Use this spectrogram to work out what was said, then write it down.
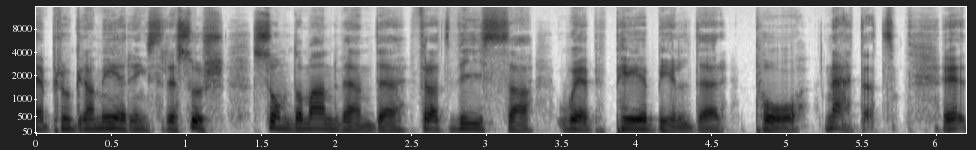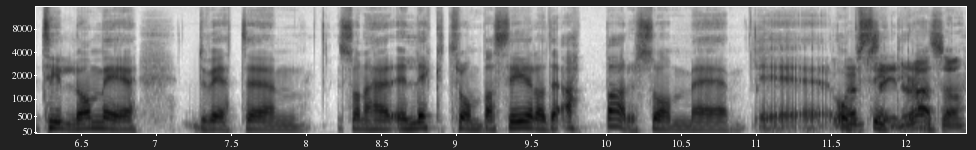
eh, programmeringsresurs som de använde för att visa WebP-bilder på nätet. till och med, du vet, sådana här elektronbaserade appar som eh, Obsidian. alltså?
